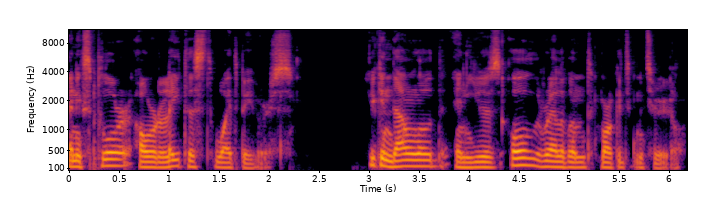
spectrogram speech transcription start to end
and explore our latest white papers. You can download and use all relevant marketing material.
